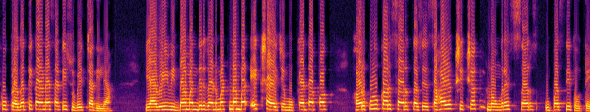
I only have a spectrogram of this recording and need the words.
खूप प्रगती करण्यासाठी शुभेच्छा दिल्या. यावेळी विद्या मंदिर गडमट नंबर एक शाळेचे मुख्याध्यापक हरकुळकर सर तसेच सहाय्यक शिक्षक डोंगरे सर उपस्थित होते.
